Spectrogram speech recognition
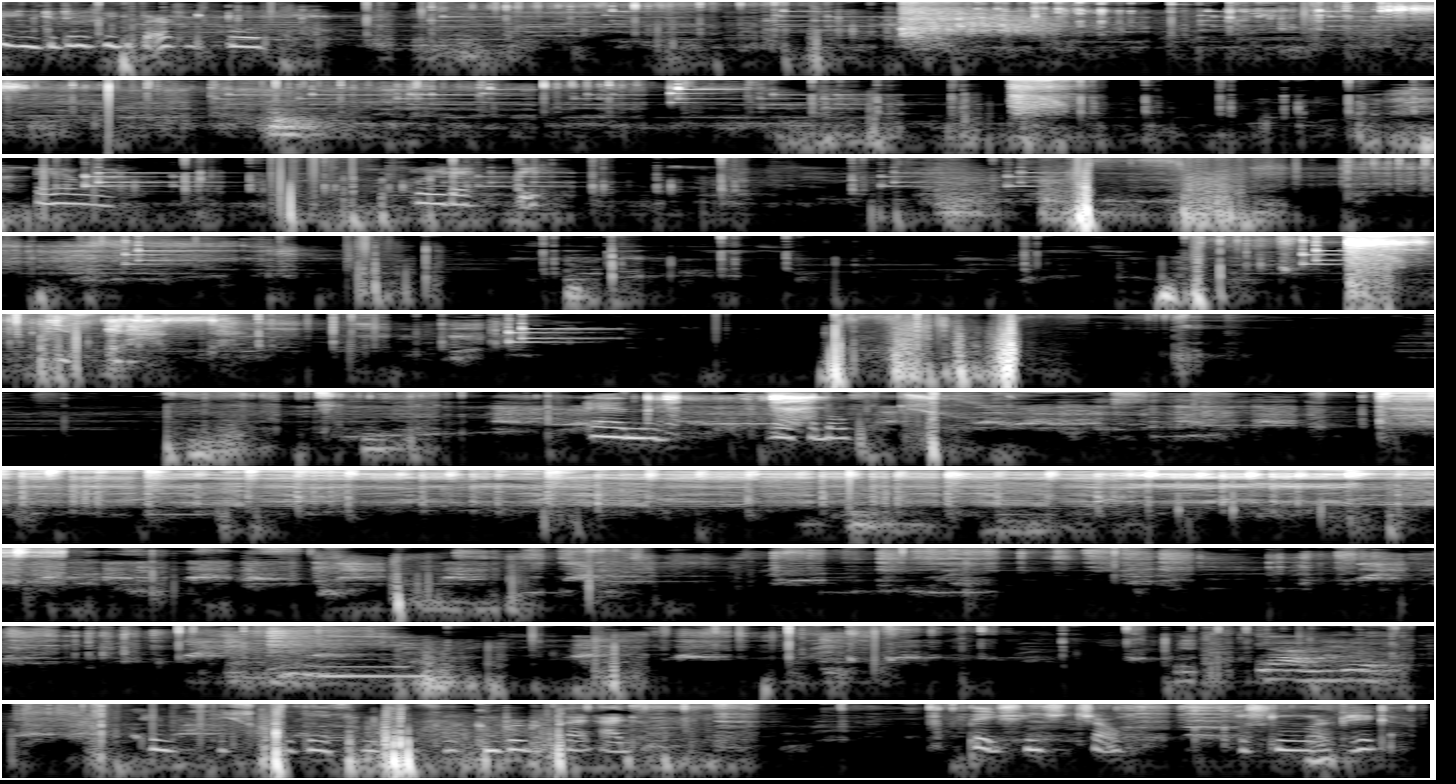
Ai, gente, eu tenho que de perto do povo. É, né? Vai acabar o vídeo. Frente, camper do caralho. Beijo, gente.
